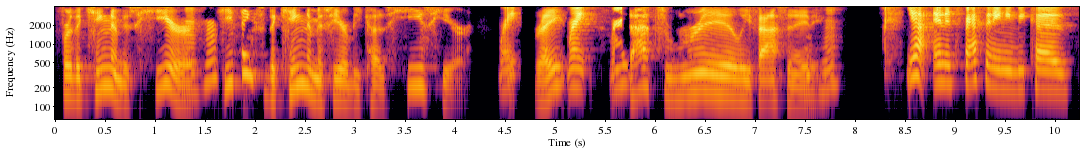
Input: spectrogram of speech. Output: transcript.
for the kingdom is here, Mhm. he thinks the kingdom is here because he's here, Right. right? Right. Right. That's really fascinating. Mhm. Yeah, and it's fascinating because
